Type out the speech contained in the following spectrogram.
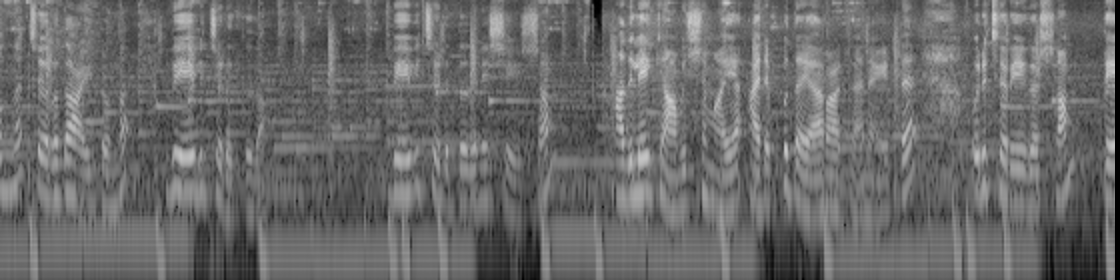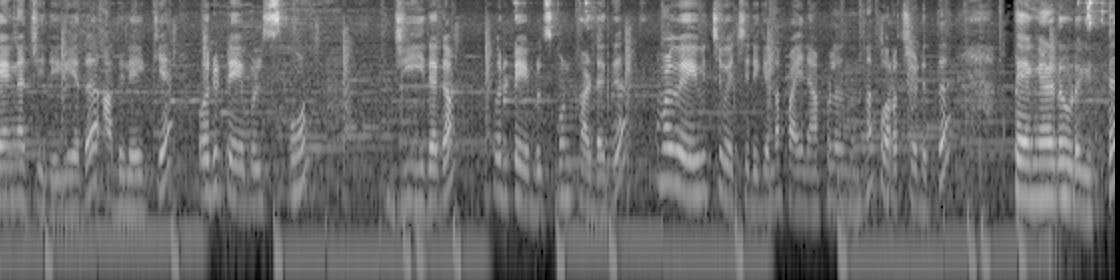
ഒന്ന് ചെറുതായിട്ടൊന്ന് വേവിച്ചെടുക്കുക. വേവിച്ചെടുത്തതിന് ശേഷം അതിലേക്ക് ആവശ്യമായ അരപ്പ് തയ്യാറാക്കാനായിട്ട് ഒരു ചെറിയ കഷ്ണം തേങ്ങ ചിരുകിയത് അതിലേക്ക് ഒരു ടേബിൾ സ്പൂൺ ജീരകം ഒരു ടേബിൾ സ്പൂൺ കടുക് നമ്മൾ വേവിച്ച് വെച്ചിരിക്കുന്ന പൈനാപ്പിളിൽ നിന്ന് കുറച്ചെടുത്ത് തേങ്ങയുടെ കൂടെ ഇട്ട്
